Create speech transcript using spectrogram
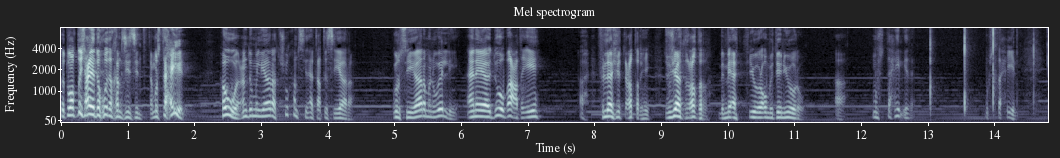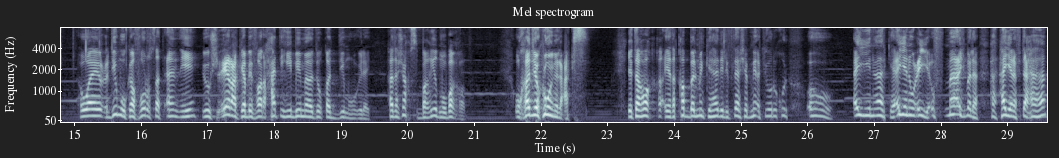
بتوطيش عليه تأخذ ال 50 سنت مستحيل هو عنده مليارات شو 50 ألف تعطيه سيارة يقول سيارة من وين لي؟ أنا يا دوب أعطي إيه؟ فلاشة عطر هيك. زجاجة عطر ب 100 يورو أو 200 يورو. آه. مستحيل إذا. مستحيل. هو يعدمك فرصة أن إيه؟ يشعرك بفرحته بما تقدمه إليه. هذا شخص بغيض مبغض. وقد يكون العكس. يتقبل منك هذه الفلاشة ب 100 يورو يقول أوه أي ماركة أي نوعية؟ أوف ما أجملها. هيا نفتحها.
